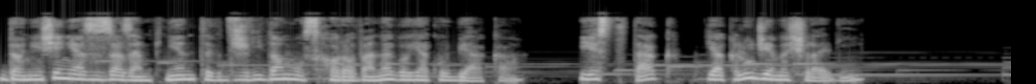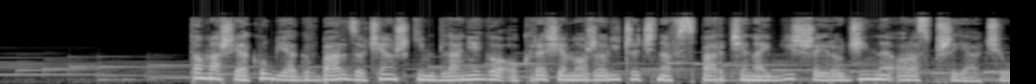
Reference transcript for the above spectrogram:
Doniesienia z za zamkniętych drzwi domu schorowanego Jakubiaka. Jest tak, jak ludzie myśleli. Tomasz Jakubiak w bardzo ciężkim dla niego okresie może liczyć na wsparcie najbliższej rodziny oraz przyjaciół.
